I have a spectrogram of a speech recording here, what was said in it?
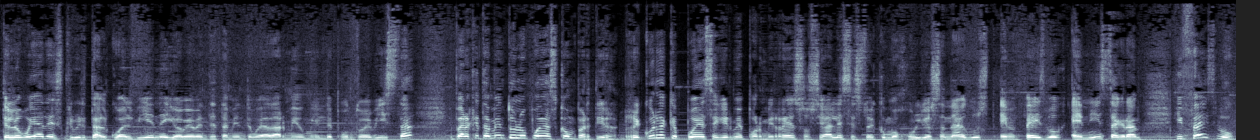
Te lo voy a describir tal cual viene y obviamente también te voy a dar mi humilde punto de vista y para que también tú lo puedas compartir. Recuerda que puedes seguirme por mis redes sociales, estoy como Julio Sanagust en Facebook, en Instagram y Facebook.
